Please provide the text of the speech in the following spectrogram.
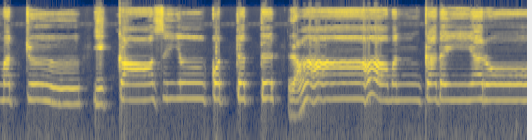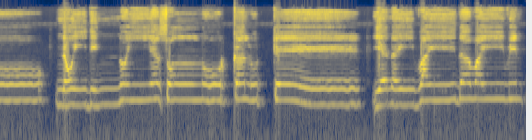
மற்று இக்காசியில் கொற்றத்து ராமன் கதையரோ. நொய்தின் நொய்ய சொல் நூற்கலுற்றே எனை வைத வைவின்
